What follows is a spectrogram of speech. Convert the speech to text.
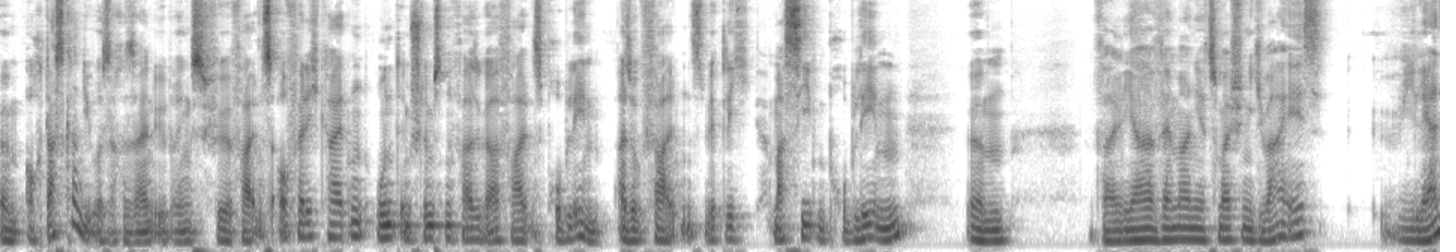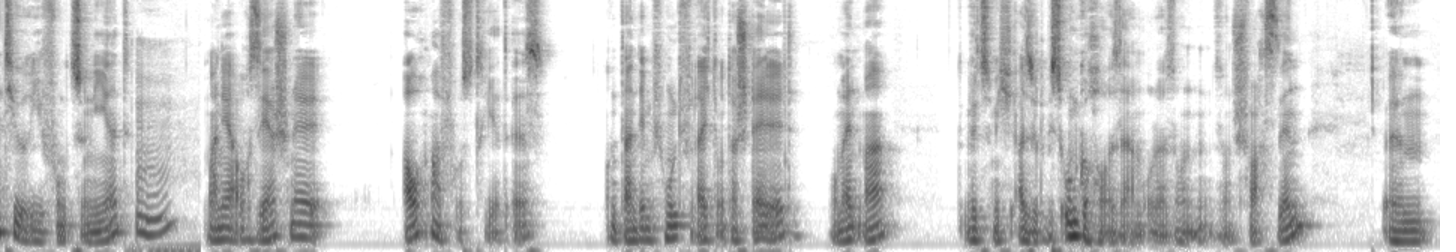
Ähm, auch das kann die Ursache sein übrigens für Verhaltensauffälligkeiten und im schlimmsten Fall sogar Verhaltensproblemen. Also Verhaltens wirklich massiven Problemen. Ähm, weil ja, wenn man jetzt zum Beispiel nicht weiß, wie Lerntheorie funktioniert, man ja auch sehr schnell auch mal frustriert ist und dann dem Hund vielleicht unterstellt, Moment mal, willst du mich, also du bist ungehorsam oder so ein, so ein Schwachsinn ähm,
